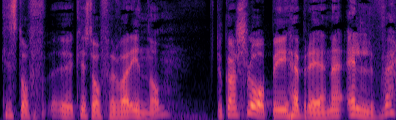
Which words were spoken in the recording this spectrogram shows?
Kristoffer eh, var innom. Du kan slå opp i Hebreerne 11.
